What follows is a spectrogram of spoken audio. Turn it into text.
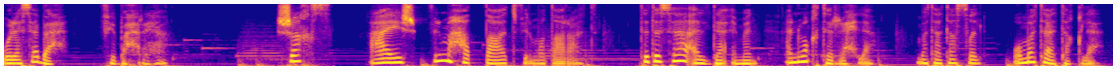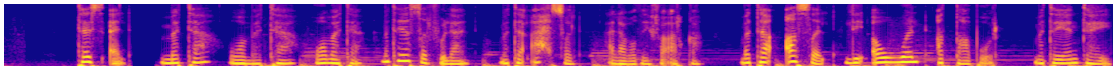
ولا سبح في بحرها. شخص عايش في المحطات في المطارات تتساءل دائما عن وقت الرحلة متى تصل ومتى تقلع. تسأل متى ومتى ومتى متى يصل فلان متى أحصل على وظيفة أرقى متى أصل لأول الطابور متى ينتهي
